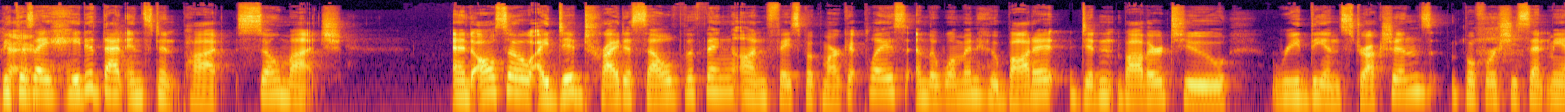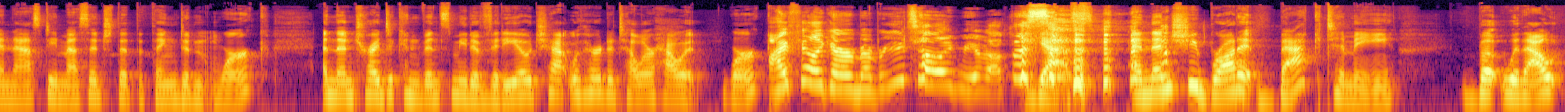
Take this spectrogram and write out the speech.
because I hated that instant pot so much. And also, I did try to sell the thing on Facebook Marketplace, and the woman who bought it didn't bother to read the instructions before she sent me a nasty message that the thing didn't work, and then tried to convince me to video chat with her to tell her how it worked. I feel like I remember you telling me about this. Yes. and then she brought it back to me, but without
